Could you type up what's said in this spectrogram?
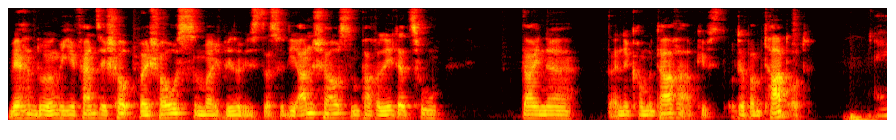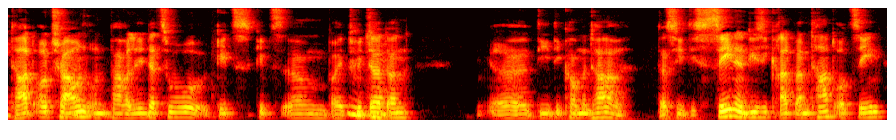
während du irgendwelche Fernsehshows bei Shows zum Beispiel so ist, dass du die anschaust und parallel dazu deine, deine Kommentare abgibst. Oder beim Tatort. Tatort schauen und parallel dazu gibt es ähm, bei Twitter okay. dann äh, die, die Kommentare, dass sie die Szenen, die sie gerade beim Tatort sehen,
